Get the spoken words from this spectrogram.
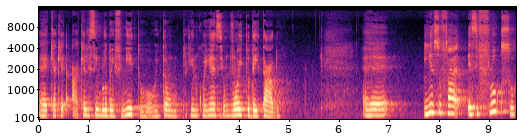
é, que é aquele símbolo do infinito, ou então, para quem não conhece, um oito deitado. É, isso faz esse fluxo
